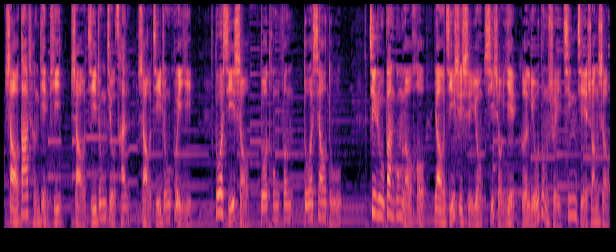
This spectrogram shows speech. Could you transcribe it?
少搭乘电梯，少集中就餐，少集中会议，多洗手，多通风，多消毒。进入办公楼后，要及时使用洗手液和流动水清洁双手，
